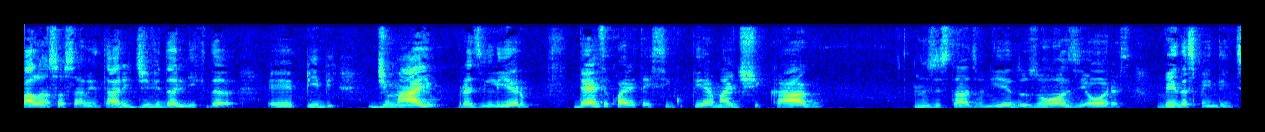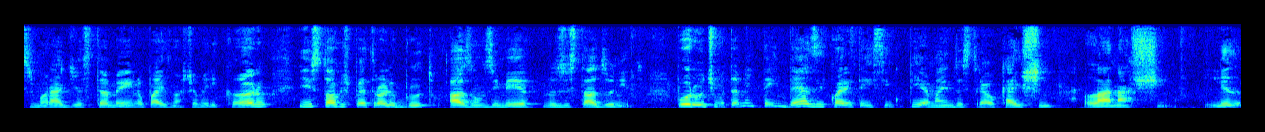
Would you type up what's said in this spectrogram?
balanço orçamentário e dívida líquida é, PIB de maio brasileiro, 10h45 PMI de Chicago, nos Estados Unidos, 11 horas vendas pendentes de moradias também no país norte-americano e estoque de petróleo bruto às 11h30 nos Estados Unidos. Por último, também tem 10h45 PMI industrial Caixin lá na China, beleza?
